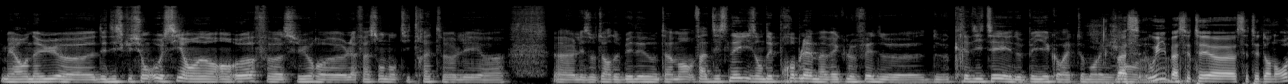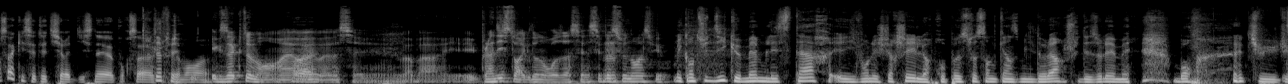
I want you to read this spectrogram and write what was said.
mais on a eu euh, des discussions aussi en, en off euh, sur euh, la façon dont ils traitent les les auteurs de BD notamment. Enfin Disney, ils ont des problèmes avec le fait de, de créditer et de payer correctement les gens. Bah, oui, bah c'était c'était Don Rosa qui s'était tiré de Disney pour ça justement. Exactement. Ouais, ouais. ouais, c'est bah, bah, il y a eu plein d'histoires avec Don Rosa, c'est assez mm. passionnant à suivre. Mais quand tu dis que même les stars ils vont les chercher, ils leur proposent 75 000 dollars, je suis désolé, mais bon, tu, tu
